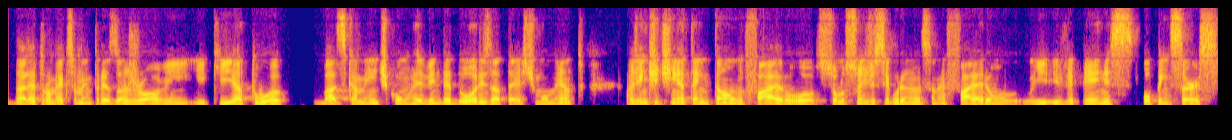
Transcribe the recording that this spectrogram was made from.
da Eletromex ser uma empresa jovem e que atua basicamente com revendedores até este momento, a gente tinha até então Firewall, soluções de segurança, né, Firewall e, e VPNs open source,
